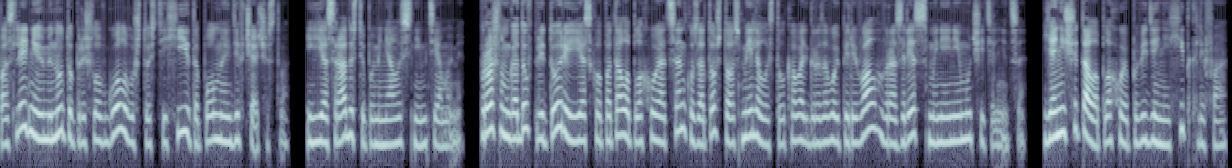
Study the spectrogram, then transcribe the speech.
последнюю минуту пришло в голову, что стихи это полное девчачество, и я с радостью поменялась с ним темами. В прошлом году в притории я схлопотала плохую оценку за то, что осмелилась толковать грозовой перевал в разрез с мнением учительницы. Я не считала плохое поведение Хитклифа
